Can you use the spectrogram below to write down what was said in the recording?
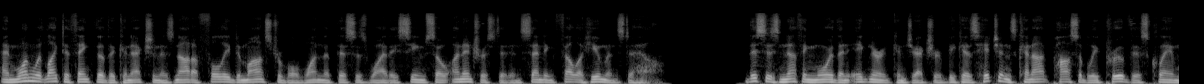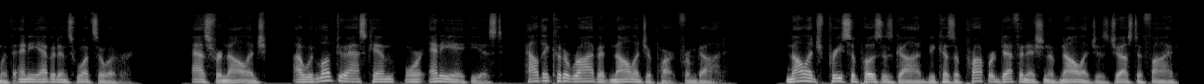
and one would like to think, though the connection is not a fully demonstrable one, that this is why they seem so uninterested in sending fellow humans to hell. This is nothing more than ignorant conjecture because Hitchens cannot possibly prove this claim with any evidence whatsoever. As for knowledge, I would love to ask him, or any atheist, how they could arrive at knowledge apart from God. Knowledge presupposes God because a proper definition of knowledge is justified,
